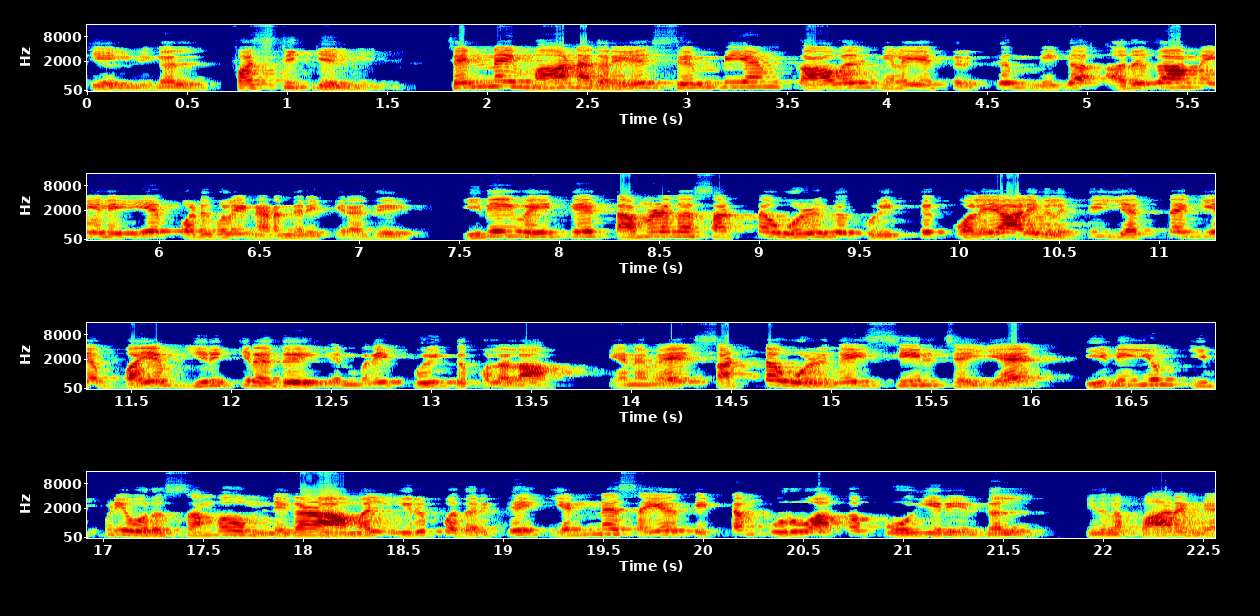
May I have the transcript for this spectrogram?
கேள்விகள். ஃபர்ஸ்ட் கேள்வி. சென்னை மாநகரில் செம்பியம் காவல் நிலையத்திற்கு மிக அருகாமையிலேயே படுகொலை நடந்திருக்கிறது. இதை வைத்தே தமிழக சட்ட ஒழுங்கு குறித்து கொலையாளிகளுக்கு எத்தகைய பயம் இருக்கிறது என்பதை புரிந்து கொள்ளலாம். எனவே சட்ட ஒழுங்கை சீர் செய்ய இனியும் இப்படி ஒரு சம்பவம் நிகழாமல் இருப்பதற்கு என்ன செயல் திட்டம் உருவாக்க போகிறீர்கள்? இதுல பாருங்க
